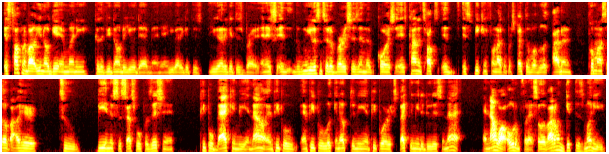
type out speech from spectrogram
it's talking about you know getting money because if you don't do you a dead man then you gotta get this you gotta get this bread and it's it, when you listen to the verses and the chorus it kind of talks it, it's speaking from like a perspective of look i done put myself out here to be in this successful position people backing me and now and people and people looking up to me and people are expecting me to do this and that and now I owe them for that. So if I don't get this money,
